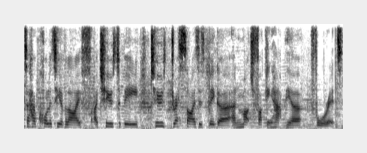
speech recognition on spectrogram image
to have quality of life. I choose to be two dress sizes bigger and much fucking happier for it.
